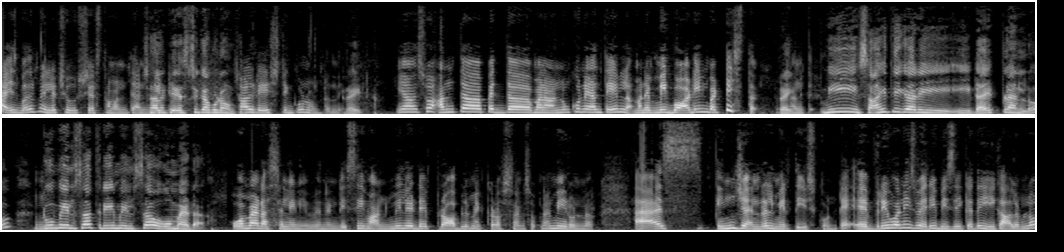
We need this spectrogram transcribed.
రైస్ బదులు మిల్లెట్స్ యూస్ చేస్తాం అంతే. చాలా. టేస్టీగా కూడా ఉంటుంది. చాలా టేస్టీ కూడా ఉంటుంది. రైట్ యా సో అంత పెద్ద మనం అనుకునే అంత ఏం మన మీ బాడీని బట్టి ఇస్తాం. రైట్ మీ సాహితీ గారి ఈ డైట్ ప్లాన్లో టూ మీల్సా త్రీ మీల్సా ఓమేడా ఓ మేడ అసలు నేను ఇవ్వనండి. See one meal day problem ఎక్కడ వస్తుంది స్వప్న మీరు ఉన్నారు యాజ్ ఇన్ జనరల్ మీరు తీసుకుంటే ఎవ్రీ వన్ ఈజ్ వెరీ బిజీ కదా ఈ కాలంలో.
